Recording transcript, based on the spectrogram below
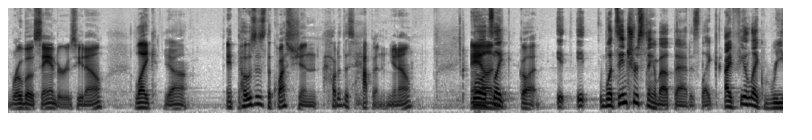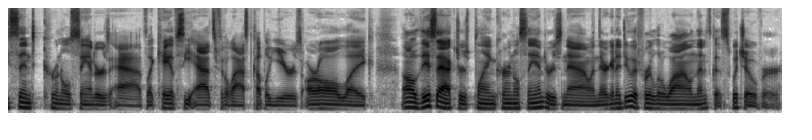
Robo Sanders, you know, like yeah. it poses the question how did this happen you know Well, it's like- go ahead. It, it what's interesting about that is like I feel like recent Colonel Sanders ads, like KFC ads for the last couple years, are all like, "Oh, this actor's playing Colonel Sanders now, and they're gonna do it for a little while, and then it's gonna switch over,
